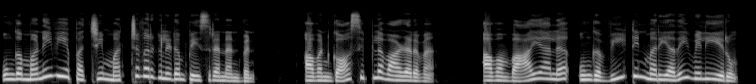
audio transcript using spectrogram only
உங்க மனைவிய பற்றி மற்றவர்களிடம் பேசுற நண்பன். அவன் காசிப்ல வாழறவன். அவன் வாயால உங்க வீட்டின் மரியாதை வெளியேறும்.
